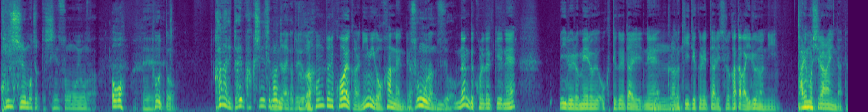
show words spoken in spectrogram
今週もちょっと真相のような、おえーとうとう。かなりだいぶ確信に迫るんじゃないかというだから本当に怖いからね意味がわかんないんだよ。そうなんですよ。なんでこれだけね、いろいろメール送ってくれたりね、クラウド聞いてくれたりする方がいるのに、誰も知らないんだと。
